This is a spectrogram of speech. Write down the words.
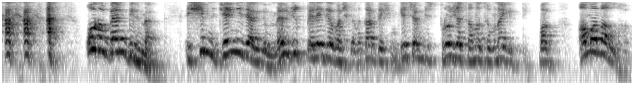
Onu ben bilmem. E şimdi Cengiz Ergün mevcut belediye başkanı kardeşim geçen biz proje tanıtımına gittik. Bak aman Allah'ım.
